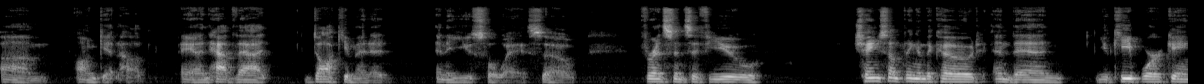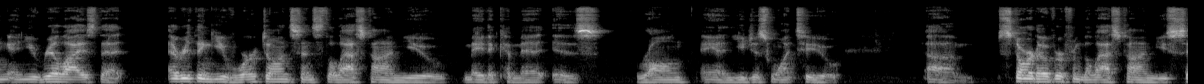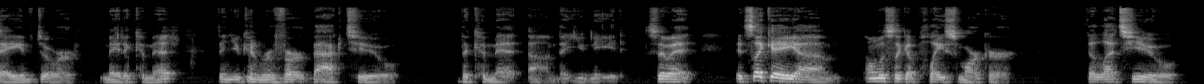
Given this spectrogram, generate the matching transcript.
um, on GitHub and have that documented in a useful way. So, for instance, if you change something in the code and then you keep working and you realize that everything you've worked on since the last time you made a commit is wrong and you just want to um, start over from the last time you saved or made a commit, then you can revert back to the commit um, that you need. So it it's like a um, almost like a place marker that lets you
